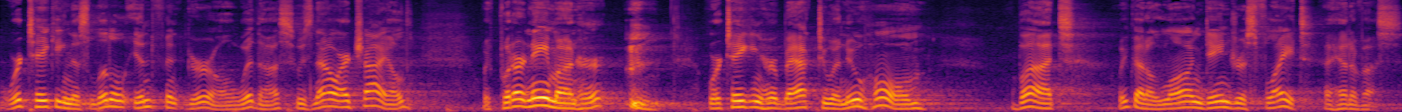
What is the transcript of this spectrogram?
we're taking this little infant girl with us, who's now our child. We've put our name on her. we're taking her back to a new home, but we've got a long, dangerous flight ahead of us.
